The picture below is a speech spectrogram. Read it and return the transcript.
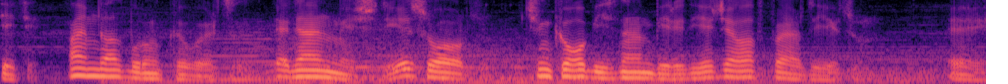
dedi. Heimdall burun kıvırdı. Nedenmiş diye sordu. Çünkü o bizden biri diye cevap verdi Yedun. Eh,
